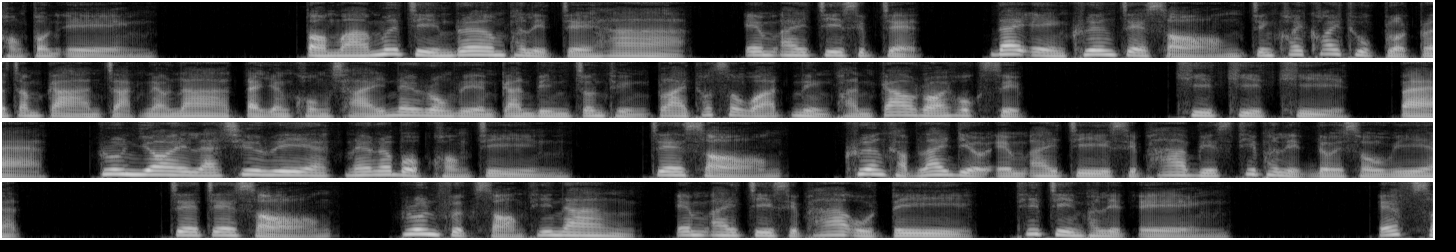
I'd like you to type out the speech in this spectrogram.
ของตนเอง ต่อมาเมื่อจีนเริ่มผลิต J5 MiG-17 ได้เองเครื่อง J2 จึงค่อยๆ ถูกปลดประจำการจากแนวหน้า แต่ยังคงใช้ในโรงเรียนการบินจนถึงปลายทศวรรษ 1960 ขีดขีดขีด 8. รุ่นย่อยและชื่อเรียกในระบบของจีน J2 เครื่องขับไล่เดี่ยว MiG 15บิสที่ผลิตโดยโซเวียต JJ2 รุ่นฝึก 2 ที่นั่ง MiG 15 อูตีที่จีนผลิตเอง F2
